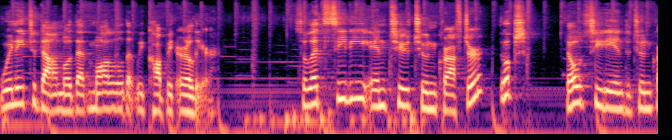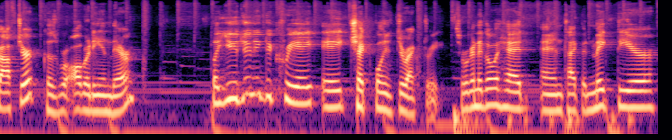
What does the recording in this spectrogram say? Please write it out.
we need to download that model that we copied earlier. So let's cd into ToonCrafter. Oops, don't cd into ToonCrafter because we're already in there. But you do need to create a checkpoints directory. So we're going to go ahead and type in make dir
